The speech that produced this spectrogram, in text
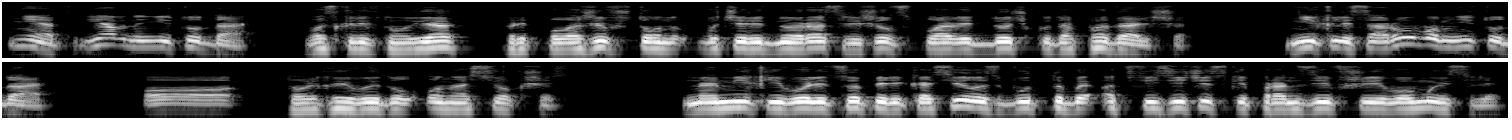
«Нет, явно не туда», — воскликнул я, предположив, что он в очередной раз решил сплавить дочь куда подальше. «Ни к лесорубам, ни туда». «О...» — только и выдал он, осекшись. На миг его лицо перекосилось, будто бы от физически пронзившей его мысли,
